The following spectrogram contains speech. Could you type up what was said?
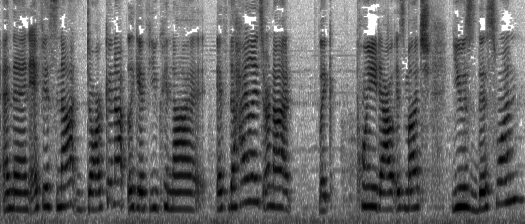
And then if it's not dark enough like if you cannot if the highlights are not like pointed out as much use this one.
